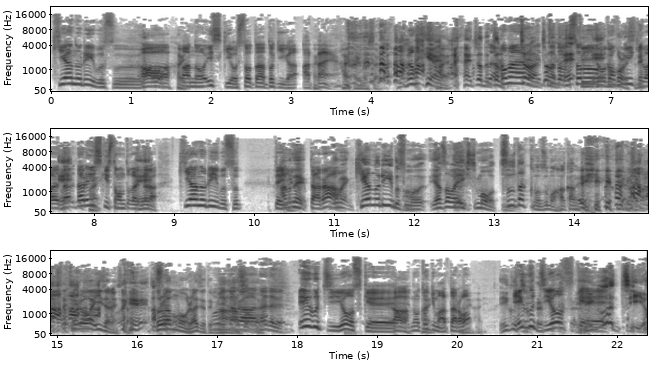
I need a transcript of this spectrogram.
キアヌ・リーブスを、あーはい。あの、意識をしとった時があったんや。はい、ありました。の いやいや、ちょっと、ちょっと、お前、ちょっと、ちょっと、えその雰囲気は、誰意識しとんとか言ったら、キアヌ・リーブスって言ったら、ごめん、キアヌ・リーブスも矢沢永吉も、ツータックのズボン履かんけん。それはいいじゃないですえか。それはもうラジオで見えます。ら、なんだっけ江口洋介の時もあったろ？あはいはい江江口洋介江口よ。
